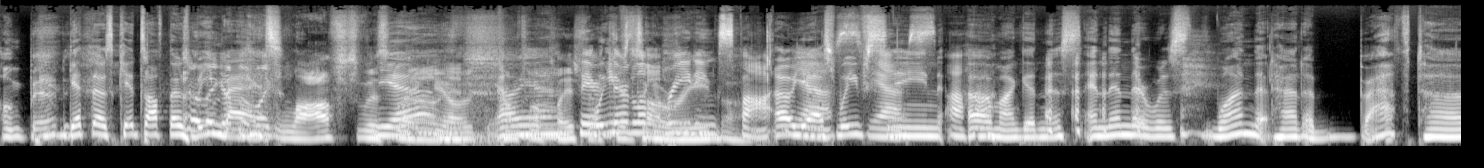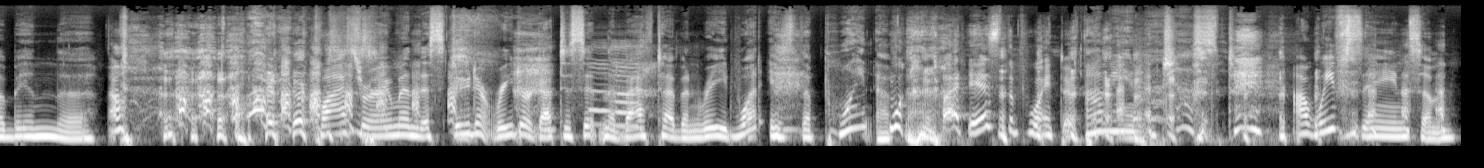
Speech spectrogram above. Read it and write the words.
Bunk bed. Get those kids off those Yeah, they bean got those, like lofts with Yeah. like, you know, Oh, yeah. place their for their kids little reading read. spot. Oh yes, we've yes. seen. Uh-huh. Oh my goodness! And then there was one that had a bathtub in the classroom, and the student reader got to sit in the bathtub and read. What is the point of that? what is the point of I mean, just uh, we've seen some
